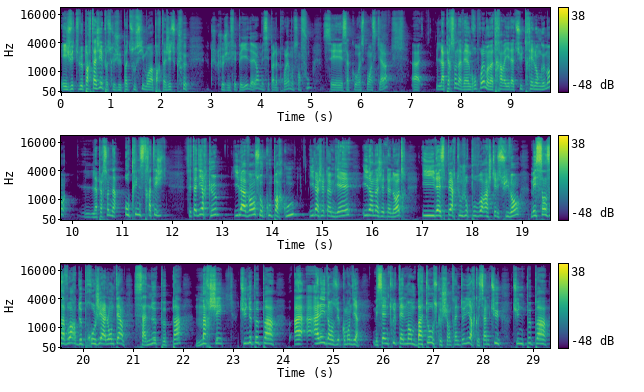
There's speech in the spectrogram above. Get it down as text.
Et je vais te le partager parce que je n'ai pas de souci moi à partager ce que, j'ai fait payer d'ailleurs, mais c'est pas le problème, on s'en fout. C'est, ça correspond à ce qu'il y a là. Euh, la personne avait un gros problème, on a travaillé là-dessus très longuement. La personne n'a aucune stratégie. C'est-à-dire que il avance au coup par coup, il achète un bien, il en achète un autre, il espère toujours pouvoir acheter le suivant, mais sans avoir de projet à long terme. Ça ne peut pas marcher. Tu ne peux pas aller dans comment dire mais c'est un truc tellement bateau ce que je suis en train de te dire que ça me tue. Tu ne peux pas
